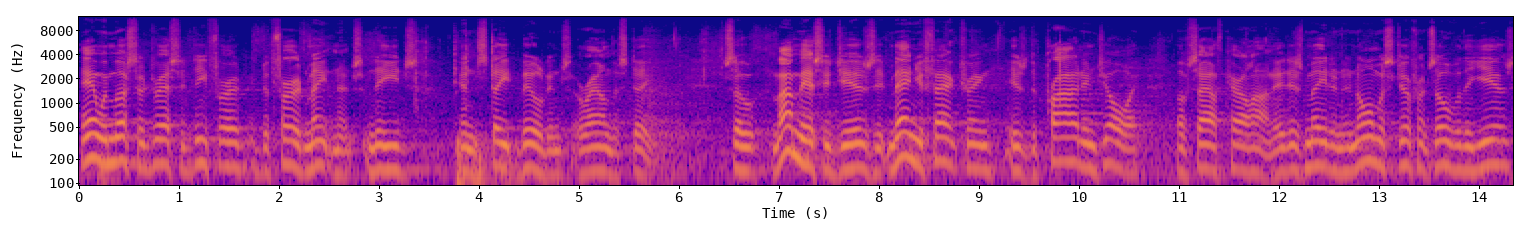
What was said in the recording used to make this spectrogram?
And we must address the deferred, deferred maintenance needs in state buildings around the state. So my message is that manufacturing is the pride and joy of South Carolina. It has made an enormous difference over the years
